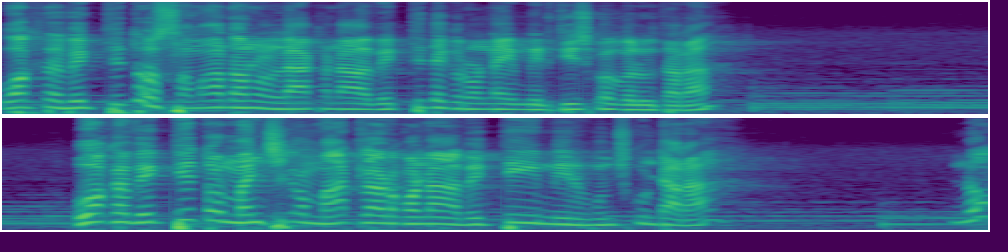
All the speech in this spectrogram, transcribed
ఒక వ్యక్తితో సమాధానం లేకుండా ఆ వ్యక్తి దగ్గర ఉన్నాయి మీరు తీసుకోగలుగుతారా? ఒక వ్యక్తితో మంచిగా మాట్లాడకుండా ఆ వ్యక్తి మీరు ఉంచుకుంటారా? నో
